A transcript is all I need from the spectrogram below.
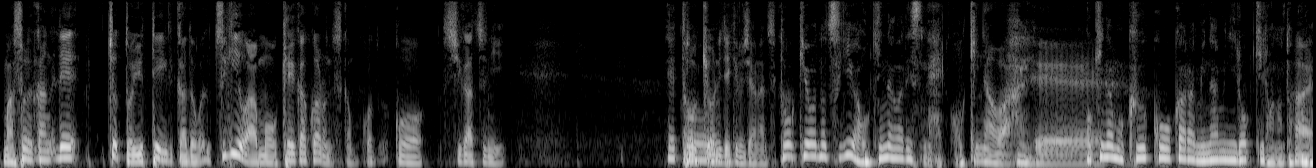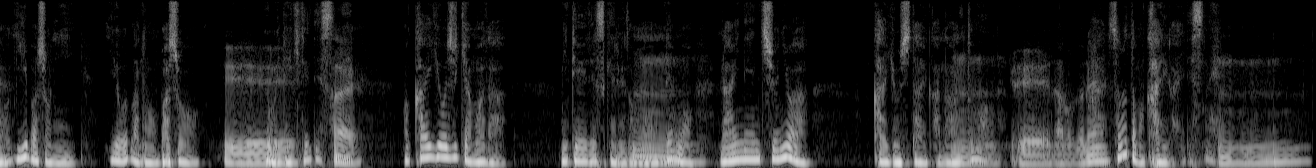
まあそういう感じ。で、ちょっと言っていいかどうか、次はもう計画あるんですか、こうこう4月に。えっと東京にできるじゃないですか。東京の次は沖縄ですね。沖縄、はい。えー。沖縄も空港から南に6キロのところ、はい。い、い場所によあの場所をえー。用意できてですね、はい。まあ、開業時期はまだ未定ですけれどうん。もでも来年中には開業したいかなと、うん。えー。なるほどね。その後はまあ海外ですね、うん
